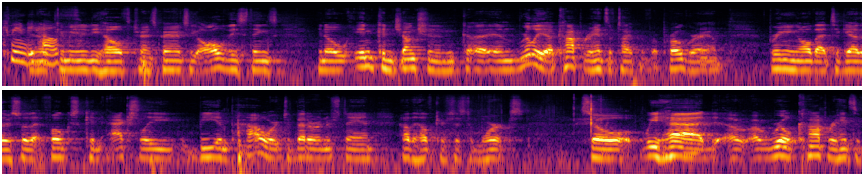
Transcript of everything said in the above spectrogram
Community you know, health. Community health, transparency, all of these things. You know, in conjunction and, uh, and really a comprehensive type of a program bringing all that together so that folks can actually be empowered to better understand how the healthcare system works. So we had a, a real comprehensive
